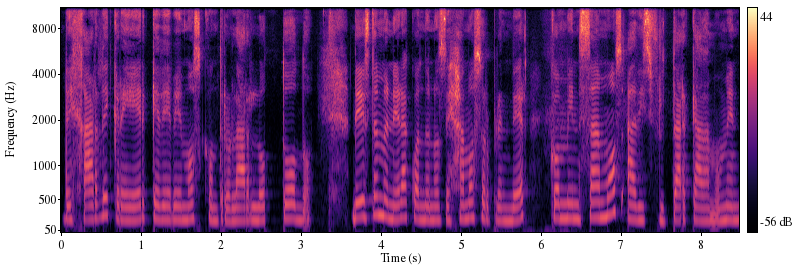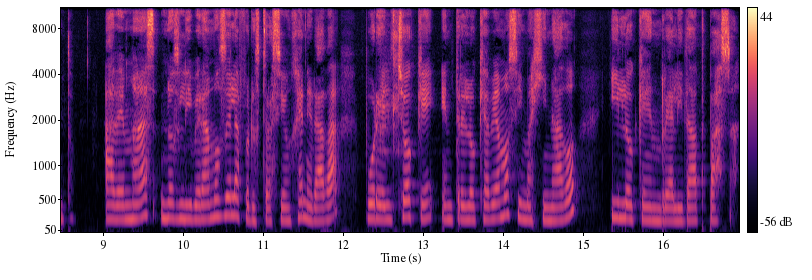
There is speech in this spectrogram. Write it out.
dejar de creer que debemos controlarlo todo. De esta manera, cuando nos dejamos sorprender, comenzamos a disfrutar cada momento. Además, nos liberamos de la frustración generada por el choque entre lo que habíamos imaginado y lo que en realidad pasa.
